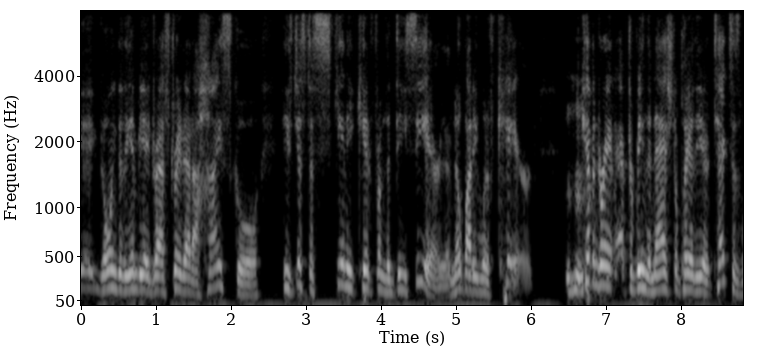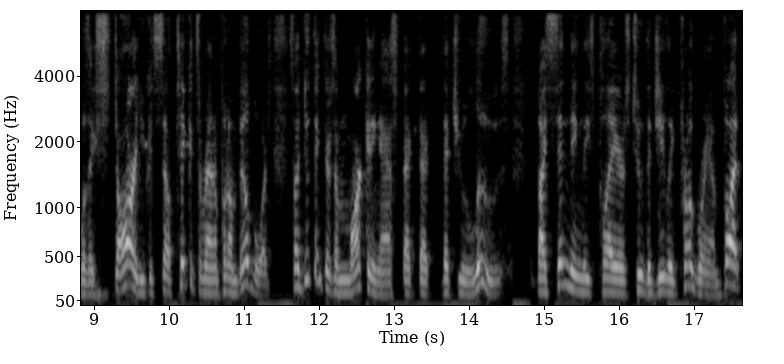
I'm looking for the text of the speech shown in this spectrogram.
eh, going to the NBA draft straight out of high school, he's just a skinny kid from the DC area. Nobody would have cared. Mhm. Kevin Durant, after being the National Player of the Year at Texas, was a star. You could sell tickets around and put on billboards. So I do think there's a marketing aspect that that you lose by sending these players to the G League program. But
